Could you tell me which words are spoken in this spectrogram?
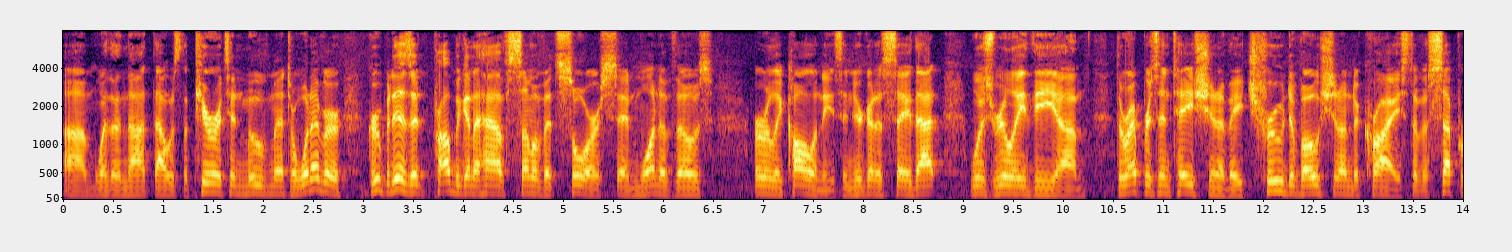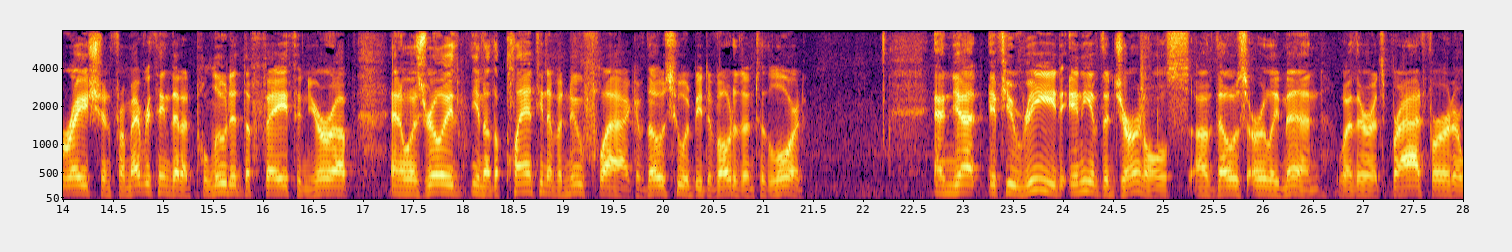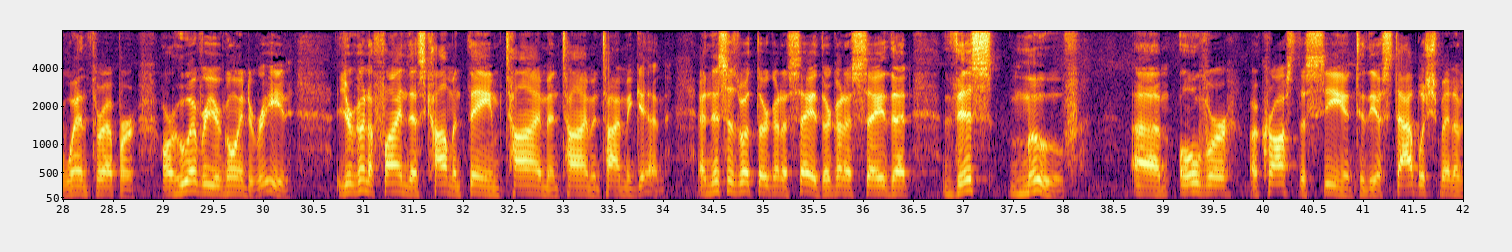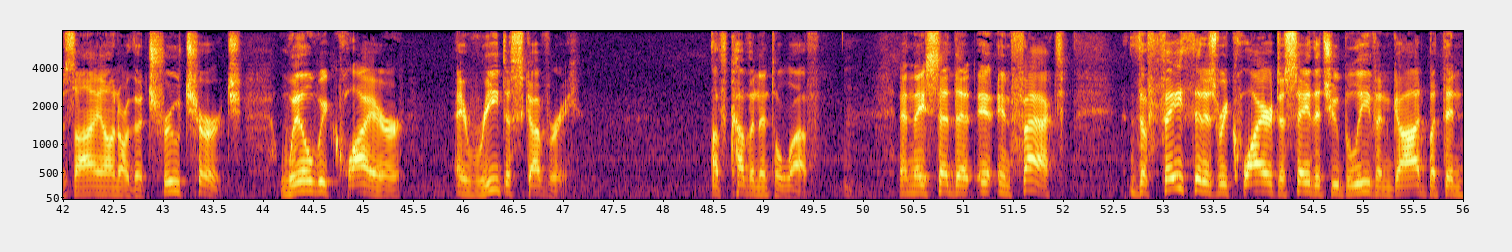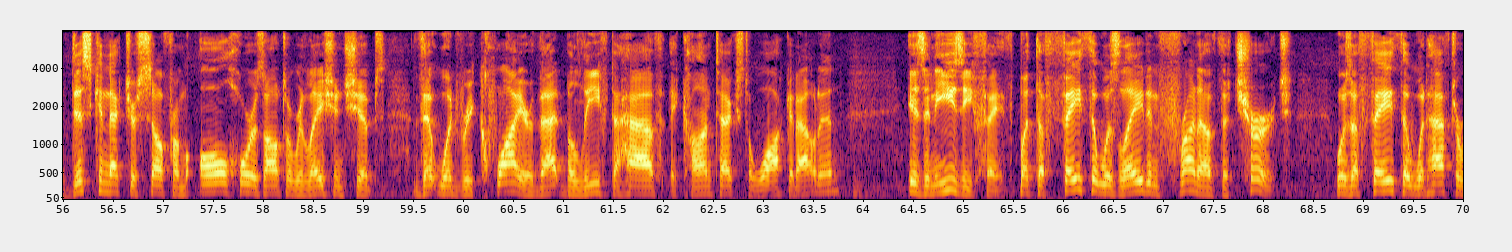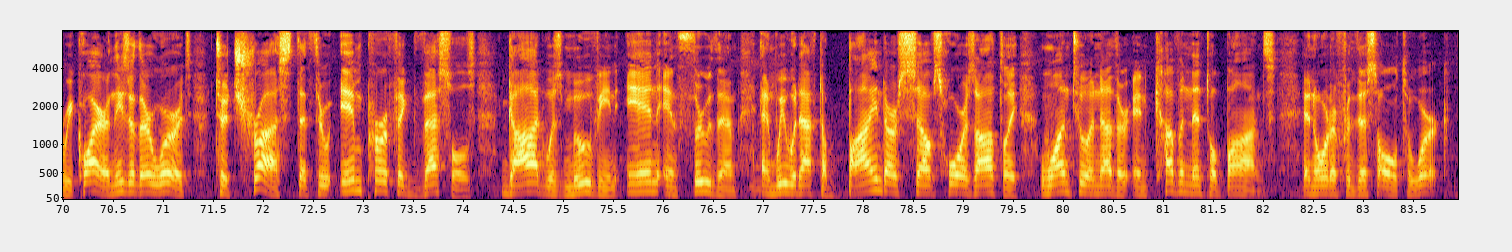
Um, whether or not that was the Puritan movement or whatever group it is, it's probably going to have some of its source in one of those early colonies. And you're going to say that was really the, um, the representation of a true devotion unto Christ, of a separation from everything that had polluted the faith in Europe. And it was really, you know, the planting of a new flag of those who would be devoted unto the Lord. And yet, if you read any of the journals of those early men, whether it's Bradford or Winthrop or, or whoever you're going to read, you're going to find this common theme time and time and time again. And this is what they're going to say. They're going to say that this move um, over across the sea into the establishment of Zion or the true church will require a rediscovery of covenantal love. And they said that, in fact, the faith that is required to say that you believe in God, but then disconnect yourself from all horizontal relationships that would require that belief to have a context to walk it out in, is an easy faith. But the faith that was laid in front of the church was a faith that would have to require, and these are their words, to trust that through imperfect vessels, God was moving in and through them, and we would have to bind ourselves horizontally one to another in covenantal bonds in order for this all to work.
